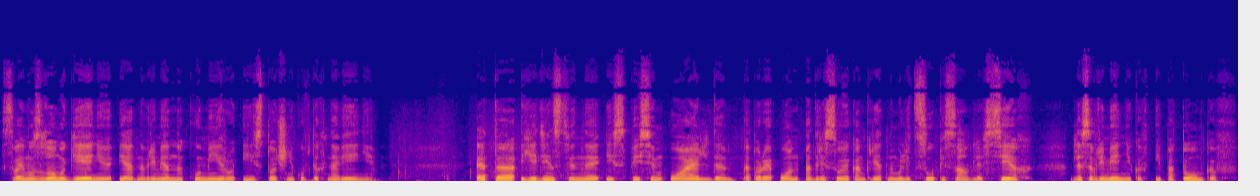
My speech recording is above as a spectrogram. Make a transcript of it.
своему злому гению и одновременно кумиру и источнику вдохновения. Это единственное из писем Уайльда, которое он, адресуя конкретному лицу, писал для всех, для современников и потомков,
